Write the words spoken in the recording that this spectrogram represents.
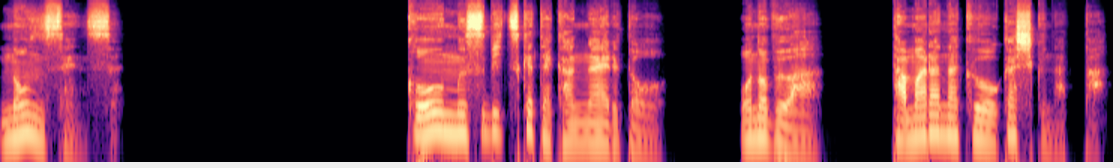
ノンセンス。こう結びつけて考えると、おのぶはたまらなくおかしくなった。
